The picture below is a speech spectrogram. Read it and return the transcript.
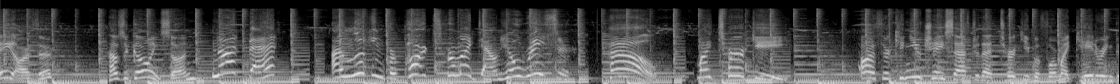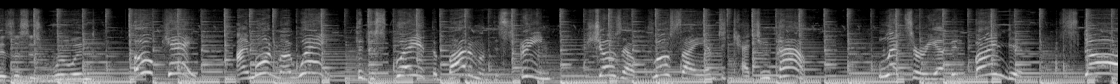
Hey, Arthur. How's it going, son? Not bad! I'm looking for parts for my downhill racer. Pal! My turkey! Arthur, can you chase after that turkey before my catering business is ruined? Okay, I'm on my way. The display at the bottom of the screen shows how close I am to catching Pal. Let's hurry up and find him. Stop!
